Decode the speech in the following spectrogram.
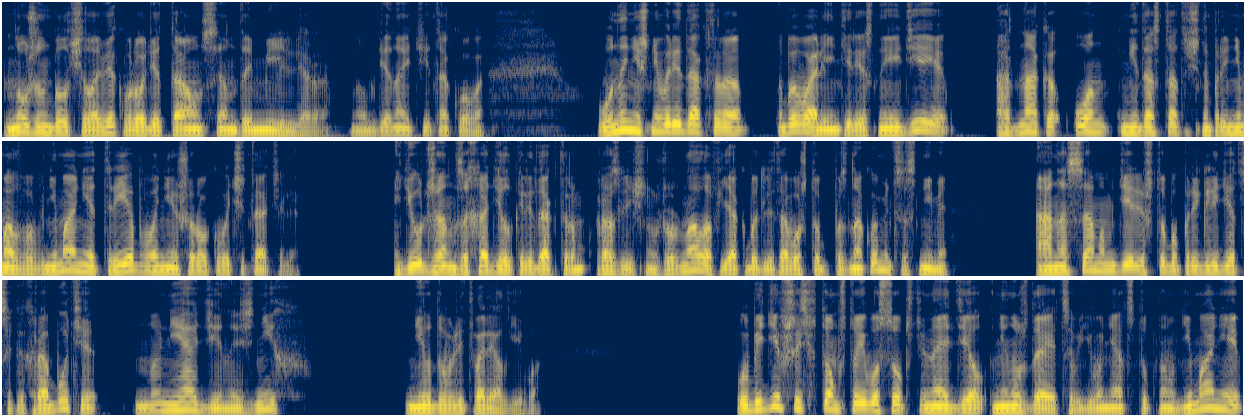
нужен был человек вроде Таунсенда Миллера. Но где найти такого? У нынешнего редактора бывали интересные идеи, однако он недостаточно принимал во внимание требования широкого читателя. Юджан заходил к редакторам различных журналов, якобы для того, чтобы познакомиться с ними, а на самом деле, чтобы приглядеться к их работе, но ни один из них не удовлетворял его. Убедившись в том, что его собственный отдел не нуждается в его неотступном внимании,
